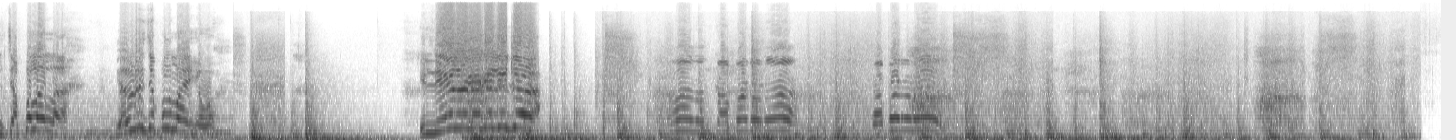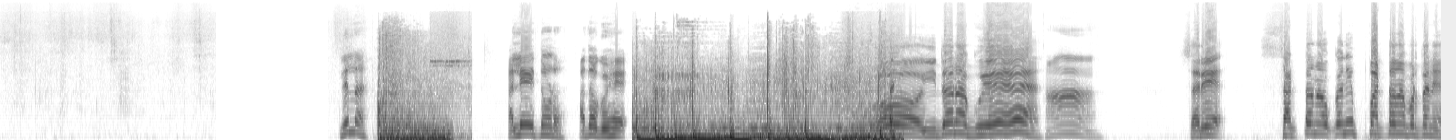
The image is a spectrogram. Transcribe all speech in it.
ಅಲ್ಲಿ ಚಪ್ಪಲ ಅಲ್ಲ ಎಲ್ರಿ ಚಪ್ಪಲ್ ಮಾಯಾಗ್ಯಾವ ಇಲ್ಲಿ ಹಾ ನನ್ ಕಾಪಾಡೋಣ ಕಾಪಾಡೋಣ. ಇಲ್ಲ ಅಲ್ಲೇ ಐತ್ ನೋಡು ಅದ ಗುಹೆ. ಓ ಇದನ ಗುಹೆ? ಹಾ. ಸರಿ ಸಟ್ಟನ ಹೋಗ್ತಾನೆ ಪಟ್ಟನ ಬರ್ತಾನೆ.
